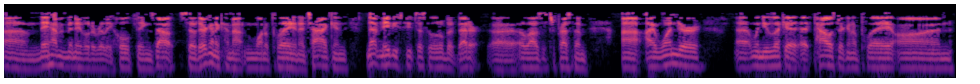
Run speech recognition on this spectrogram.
Um, they haven't been able to really hold things out, so they're going to come out and want to play and attack, and that maybe suits us a little bit better. Uh, allows us to press them. Uh, I wonder uh, when you look at, at Palace, they're going to play on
